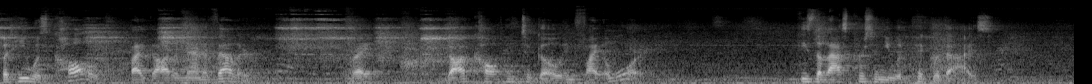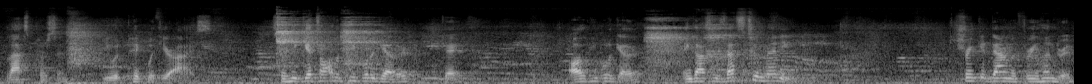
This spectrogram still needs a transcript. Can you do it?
but he was called by God a man of valor, right? God called him to go and fight a war. He's the last person you would pick with the eyes. Last person you would pick with your eyes. So he gets all the people together, okay? All the people together. And God says, That's too many. Shrink it down to 300.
